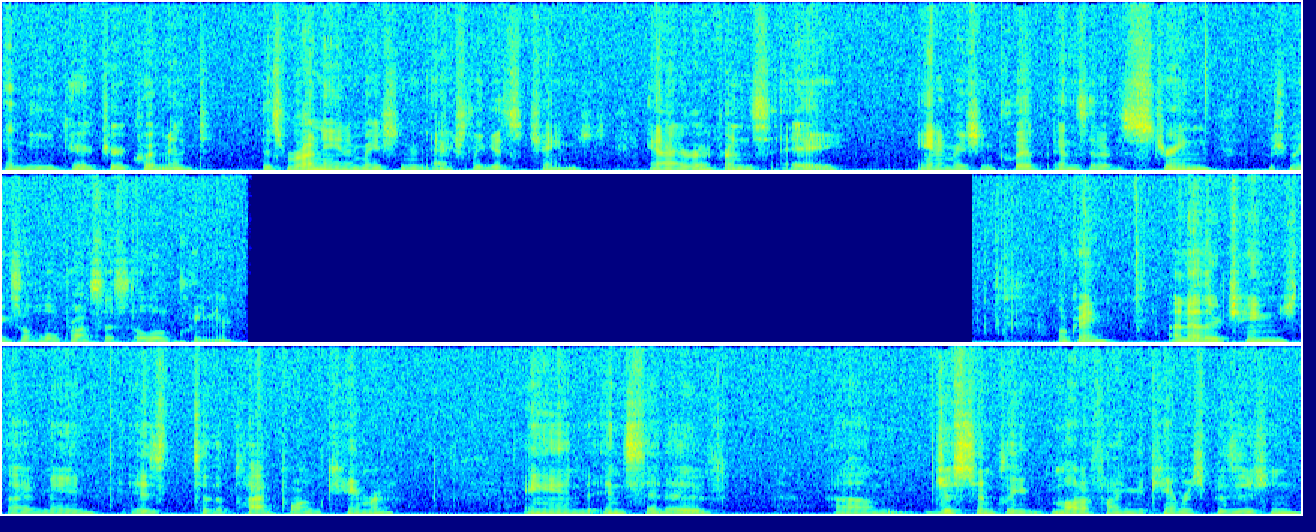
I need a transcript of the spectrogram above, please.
in the character equipment, this run animation actually gets changed. And I reference a animation clip instead of a string, which makes the whole process a little cleaner. Okay, another change that I've made is to the platform camera. And instead of um, just simply modifying the camera's position,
